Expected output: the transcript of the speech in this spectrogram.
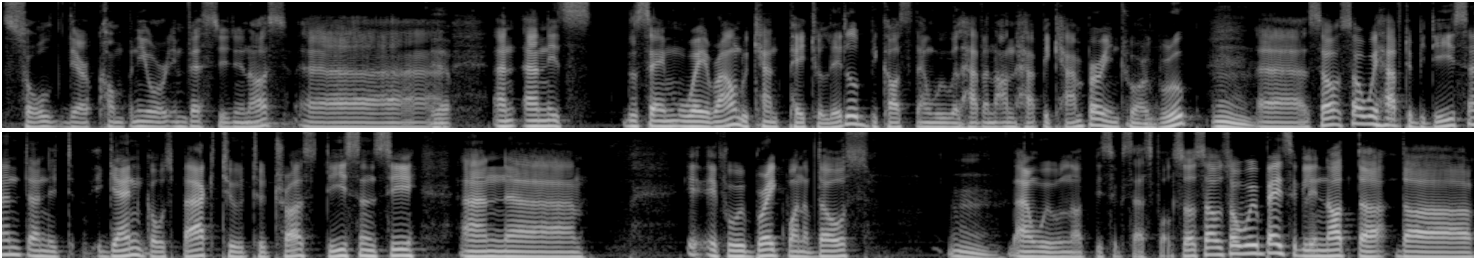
sold their company or invested in us, uh, Yep. and and it's the same way around. We can't pay too little because then we will have an unhappy camper into our Mm. group. Mm. Uh, so so we have to be decent, and it again goes back to to trust, decency, and uh, if we break one of those, Mm. then we will not be successful. So so so we're basically not the the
